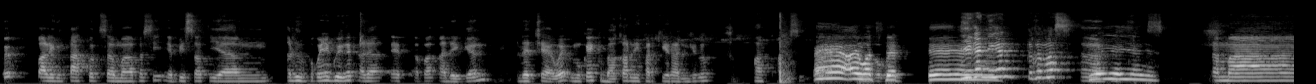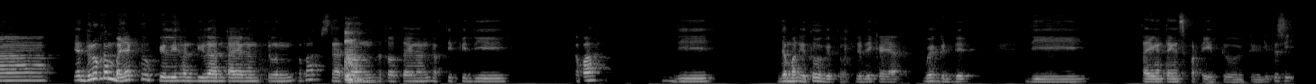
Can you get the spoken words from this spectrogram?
Gue paling takut sama apa sih episode yang aduh pokoknya gue inget ada eh, apa adegan ada cewek mukanya kebakar di parkiran gitu. Ah, apa sih? Eh, I watch that. Iya iya. Iya kan, iya kan? Kan, Mas? Iya Eh, iya iya. iya. sama ya dulu kan banyak tuh pilihan-pilihan tayangan film apa sinetron atau tayangan FTV di apa di zaman itu gitu jadi kayak gue gede di tayangan-tayangan seperti itu gitu, gitu sih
